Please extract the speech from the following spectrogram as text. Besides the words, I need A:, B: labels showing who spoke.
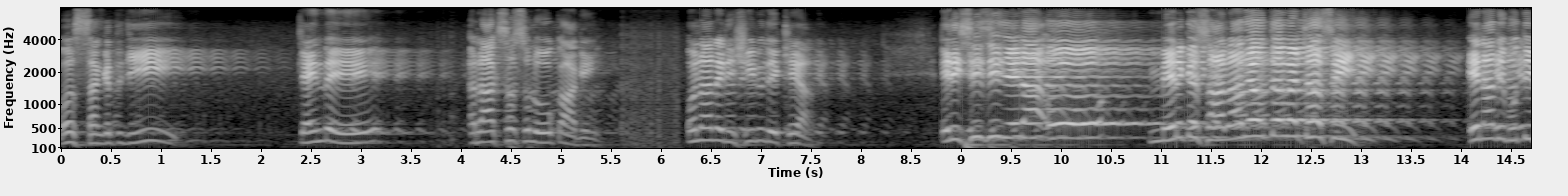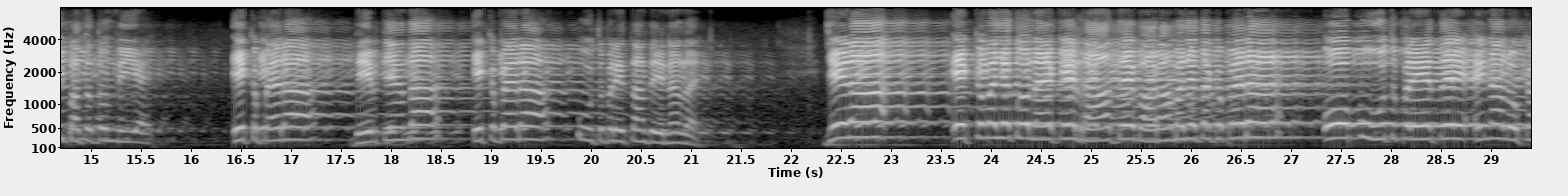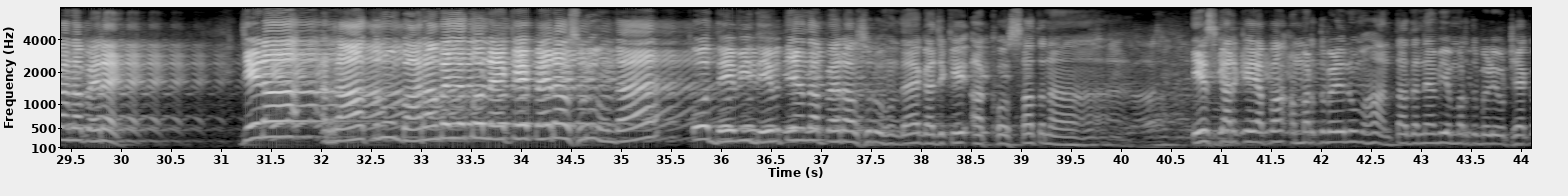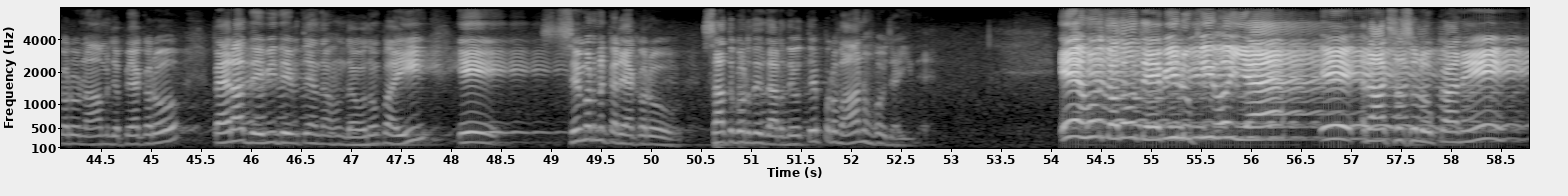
A: ਉਹ ਸੰਗਤ ਜੀ ਕਹਿੰਦੇ ਰਾਖਸ ਲੋਕ ਆ ਗਏ। ਉਹਨਾਂ ਨੇ ਰਿਸ਼ੀ ਨੂੰ ਦੇਖਿਆ। ਇਹ ਰਿਸ਼ੀ ਸੀ ਜਿਹੜਾ ਉਹ ਮਿਰਗ ਸਾਲਾ ਦੇ ਉੱਤੇ ਬੈਠਾ ਸੀ। ਇਹਨਾਂ ਦੀ ਬੁੱਧੀ ਪਤਤ ਹੁੰਦੀ ਹੈ। ਇੱਕ ਪੈਰਾ ਦੇਵਤਿਆਂ ਦਾ, ਇੱਕ ਪੈਰਾ ਭੂਤ ਪ੍ਰੇਤਾਂ ਤੇ ਇਹਨਾਂ ਦਾ। ਜਿਹੜਾ 1 ਵਜੇ ਤੋਂ ਲੈ ਕੇ ਰਾਤ ਦੇ 12 ਵਜੇ ਤੱਕ ਪਹਿਰਾ ਉਹ ਭੂਤ ਪ੍ਰੇਤ ਤੇ ਇਹਨਾਂ ਲੋਕਾਂ ਦਾ ਪਹਿਰਾ ਹੈ। ਜਿਹੜਾ ਰਾਤ ਨੂੰ 12 ਵਜੇ ਤੋਂ ਲੈ ਕੇ ਪਹਿਰਾ ਸ਼ੁਰੂ ਹੁੰਦਾ, ਉਹ ਦੇਵੀ ਦੇਵਤਿਆਂ ਦਾ ਪਹਿਰਾ ਸ਼ੁਰੂ ਹੁੰਦਾ ਹੈ। ਗੱਜ ਕੇ ਆਖੋ, ਸਤਨਾਮ। ਇਸ ਕਰਕੇ ਆਪਾਂ ਅੰਮ੍ਰਿਤ ਵੇਲੇ ਨੂੰ ਮਹਾਨਤਾ ਦਿੰਦੇ ਹਾਂ ਵੀ ਅੰਮ੍ਰਿਤ ਵੇਲੇ ਉੱਠਿਆ ਕਰੋ, ਨਾਮ ਜਪਿਆ ਕਰੋ। ਪਹਿਰਾ ਦੇਵੀ ਦੇਵਤਿਆਂ ਦਾ ਹੁੰਦਾ ਉਦੋਂ ਭਾਈ, ਇਹ ਸਿਮਰਨ ਕਰਿਆ ਕਰੋ। ਸਤਿਗੁਰ ਦੇ ਦਰ ਦੇ ਉੱਤੇ ਪ੍ਰਵਾਨ ਹੋ ਜਾਈਦਾ ਇਹ ਹੁਣ ਜਦੋਂ ਦੇਵੀ ਲੁਕੀ ਹੋਈ ਹੈ ਇਹ ਰਾਖਸ ਲੋਕਾਂ ਨੇ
